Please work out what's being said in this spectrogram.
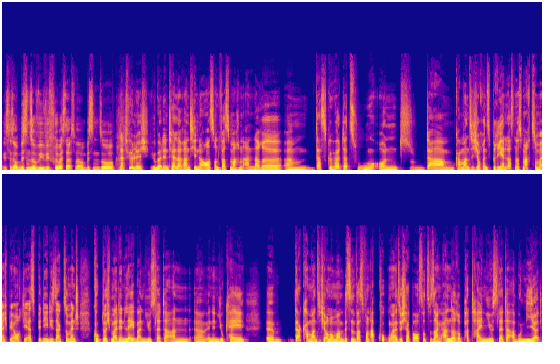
ist das auch ein bisschen so wie, wie früher bei Startups, war ein bisschen so? Natürlich, über den Tellerrand hinaus. Und was machen andere? Ähm, das gehört dazu. Und da kann man sich auch inspirieren lassen. Das macht zum Beispiel auch die SPD, die sagt so, Mensch, guckt euch mal den Labour-Newsletter an äh, in den UK. Ähm, da kann man sich auch noch mal ein bisschen was von abgucken. Also ich habe auch sozusagen andere Partei-Newsletter abonniert.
